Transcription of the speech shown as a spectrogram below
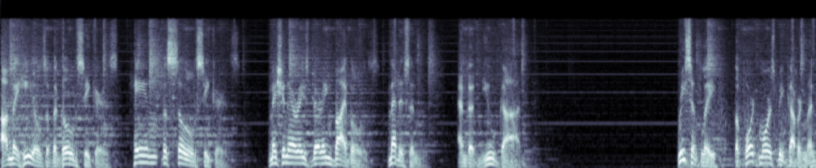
On the heels of the gold seekers came the soul seekers, missionaries bearing Bibles, medicines, and a new God. Recently, the Port Moresby government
